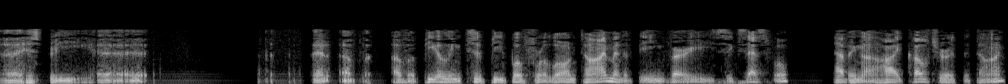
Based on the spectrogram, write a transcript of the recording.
uh, history of, of appealing to people for a long time and of being very successful, having a high culture at the time.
